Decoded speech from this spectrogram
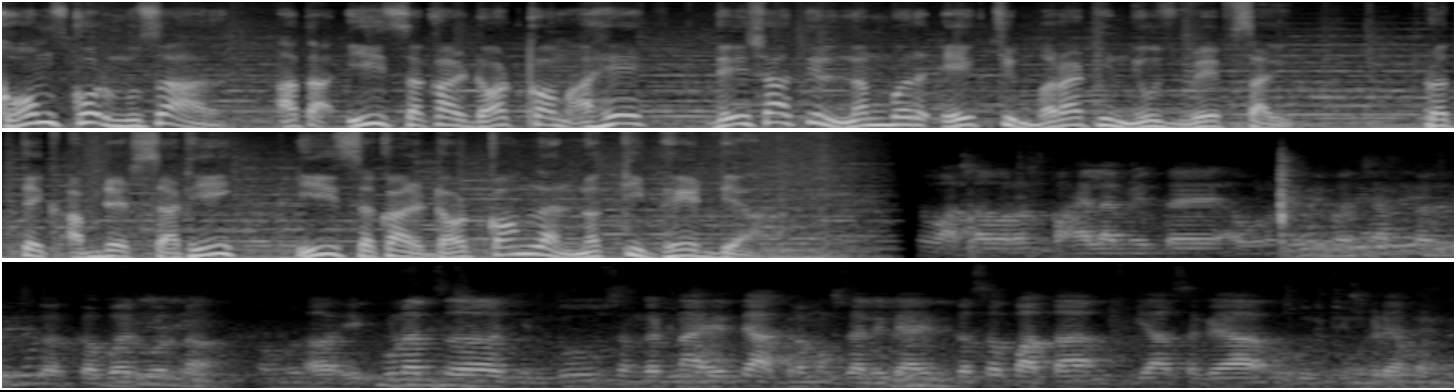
कॉमस्कोरनुसार आता ई सकाळ डॉट कॉम आहे देशातील नंबर एक ची मराठी न्यूज वेबसाईट प्रत्येक अपडेटसाठी ई सकाळ डॉट कॉम ला नक्की भेट द्या. वातावरण पाहायला मिळत आहे औरंगजेबाच्या कबरवरनं एकूणच हिंदू संघटना आहेत त्या आक्रमक झालेल्या आहेत. कसं पाहता या सगळ्या गोष्टींकडे आपण?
